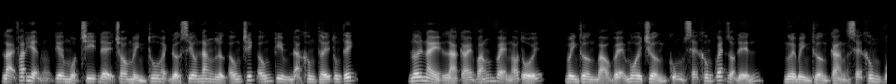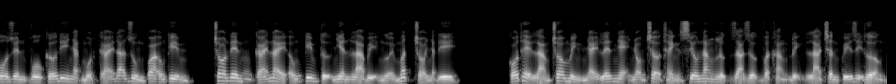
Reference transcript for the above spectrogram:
lại phát hiện kia một chi để cho mình thu hoạch được siêu năng lực ống trích ống kim đã không thấy tung tích. Nơi này là cái vắng vẻ ngõ tối bình thường bảo vệ môi trường cũng sẽ không quét dọn đến, người bình thường càng sẽ không vô duyên vô cớ đi nhặt một cái đã dùng qua ống kim, cho nên cái này ống kim tự nhiên là bị người mất cho nhặt đi. Có thể làm cho mình nhảy lên nhẹ nhõm trở thành siêu năng lực giả dược vật khẳng định là chân quý dị thường,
